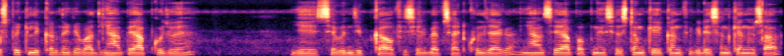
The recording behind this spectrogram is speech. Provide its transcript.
उस पर क्लिक करने के बाद यहाँ पे आपको जो है, ये सेवन जिप का ऑफिशियल वेबसाइट खुल जाएगा। यहाँ से आप अपने सिस्टम के कॉन्फ़िगरेशन के अनुसार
